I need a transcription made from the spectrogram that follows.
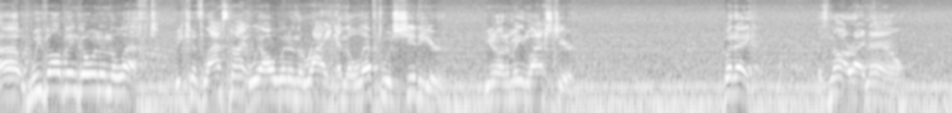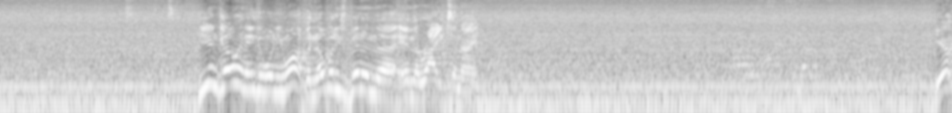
Uh, we've all been going in the left because last night we all went in the right, and the left was shittier. You know what I mean? Last year. But hey, it's not right now. You can go in either one you want, but nobody's been in the in the right tonight. Yep.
